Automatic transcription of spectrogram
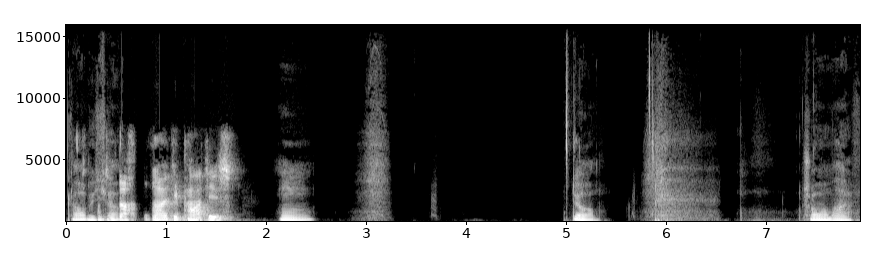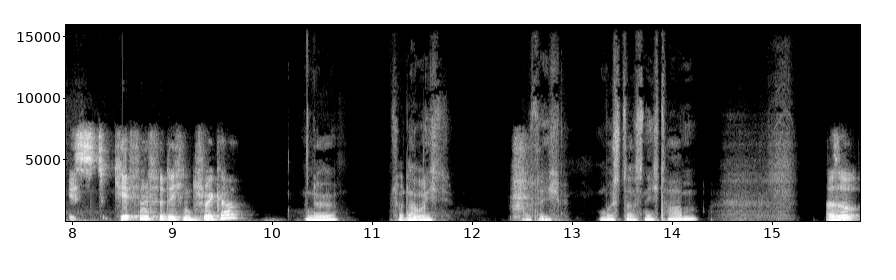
Glaube ich, und ja. Dachten halt die Partys. Mhm. Ja. Schauen wir mal. Ist Kiffen für dich ein Trigger? Nö, solange ich, also ich muss das nicht haben. Also,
